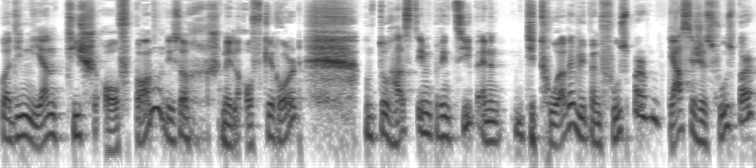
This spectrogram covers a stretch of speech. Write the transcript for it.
ordinären Tisch aufbauen, ist auch schnell aufgerollt. Und du hast im Prinzip einen, die Tore wie beim Fußball, klassisches Fußball,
